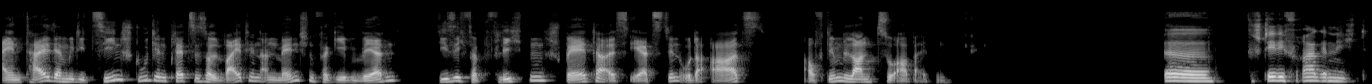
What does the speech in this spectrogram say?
Ein Teil der Medizinstudienplätze soll weiterhin an Menschen vergeben werden, die sich verpflichten, später als Ärztin oder Arzt auf dem Land zu arbeiten. Äh, verstehe die Frage nicht.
